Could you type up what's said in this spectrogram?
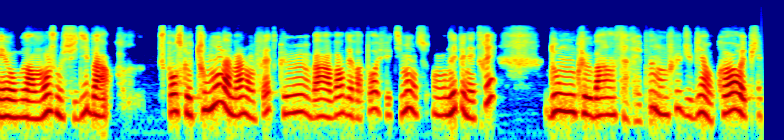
Et au bout d'un moment, je me suis dit, bah, je pense que tout le monde a mal, en fait, que bah, avoir des rapports, effectivement, on, est pénétré. Donc, euh, bah, ça fait pas non plus du bien au corps. Et puis,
